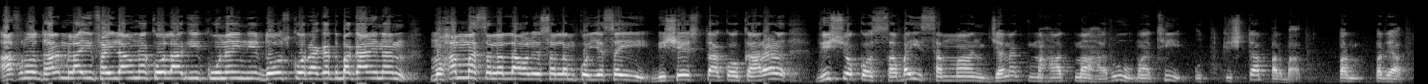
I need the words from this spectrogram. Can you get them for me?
आफ्नो धर्मलाई फैलाउनको लागि कुनै निर्दोषको रगत बगाएनन् मोहम्मद सल्लल्लाहु अलैहि वसल्लमको यसै विशेषताको कारण विश्वको सबै सम्मानजनक महात्माहरूमाथि उत्कृष्ट पर्याप्त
